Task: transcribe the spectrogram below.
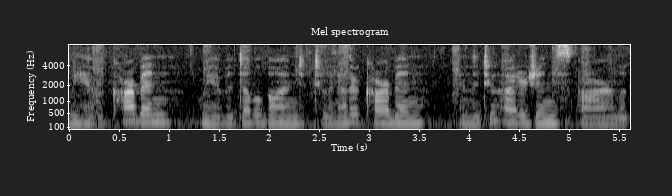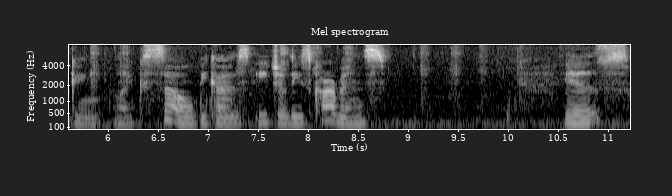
we have a carbon, we have a double bond to another carbon, and the two hydrogens are looking like so because each of these carbons is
